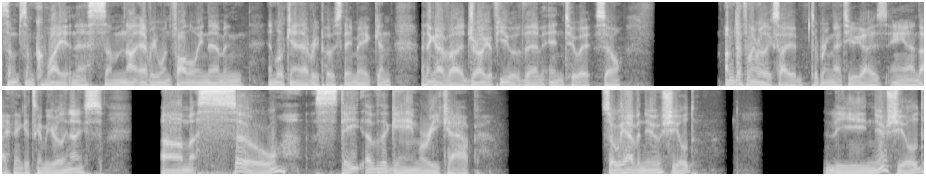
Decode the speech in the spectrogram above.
some some quietness, some not everyone following them and and looking at every post they make. And I think I've uh, drug a few of them into it. So I'm definitely really excited to bring that to you guys, and I think it's gonna be really nice. Um, so state of the game recap. So we have a new shield. The new shield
